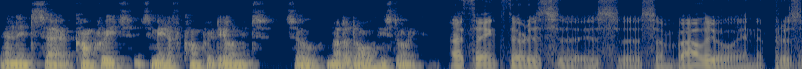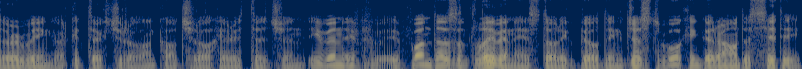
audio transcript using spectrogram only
and it's uh, concrete. It's made of concrete elements so not at all historic. I think there is uh, is uh, some value in preserving architectural and cultural heritage, and even if if one doesn't live in a historic building, just walking around the city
